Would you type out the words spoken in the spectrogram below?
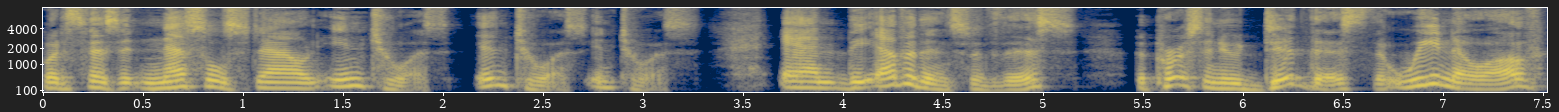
But it says it nestles down into us, into us, into us. And the evidence of this, the person who did this that we know of,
